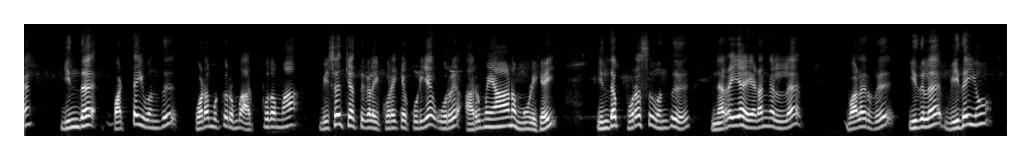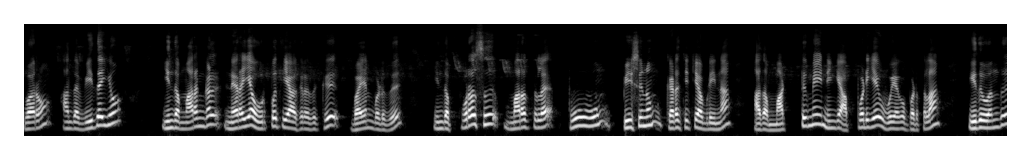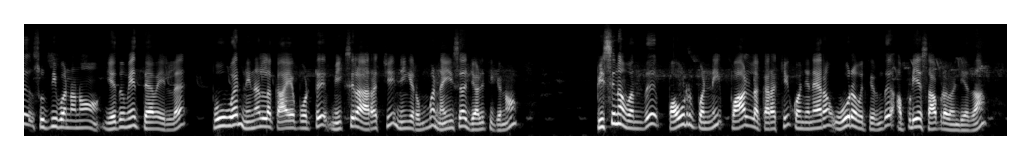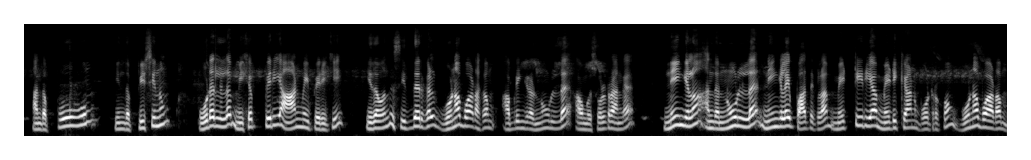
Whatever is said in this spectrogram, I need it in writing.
இந்த பட்டை வந்து உடம்புக்கு ரொம்ப அற்புதமாக விஷச்சத்துக்களை குறைக்கக்கூடிய ஒரு அருமையான மூலிகை. இந்த புரசு வந்து நிறைய இடங்களில் வளருது. இதில் விதையும் வரும். அந்த விதையும் இந்த மரங்கள் நிறையா உற்பத்தி ஆகிறதுக்கு பயன்படுது. இந்த புரசு மரத்தில் பூவும் பிசுனும் கிடச்சிச்சு அப்படின்னா அதை மட்டுமே நீங்கள் அப்படியே உபயோகப்படுத்தலாம். இது வந்து சுத்தி பண்ணணும் எதுவுமே தேவையில்லை. பூவை நிழலில் காய போட்டு மிக்சியில் அரைச்சி நீங்கள் ரொம்ப நைஸாக ஜலிச்சிக்கணும். பிசினை வந்து பவுட்ரு பண்ணி பாலில் கரைச்சி கொஞ்சம் நேரம் ஊற வச்சுருந்து அப்படியே சாப்பிட வேண்டியது தான் அந்த பூவும் இந்த பிசினும் உடலில் மிகப்பெரிய ஆண்மை பெருக்கி இதை வந்து சித்தர்கள் குணபாடகம் அப்படிங்கிற நூலில் அவங்க சொல்கிறாங்க நீங்களும் அந்த நூலில் நீங்களே பார்த்துக்கலாம். மெட்டீரியா மெடிக்கான்னு போட்டிருக்கோம் குணபாடம்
